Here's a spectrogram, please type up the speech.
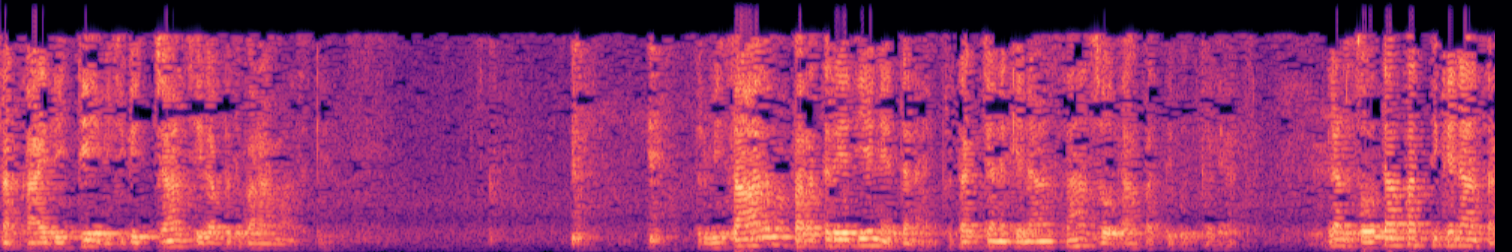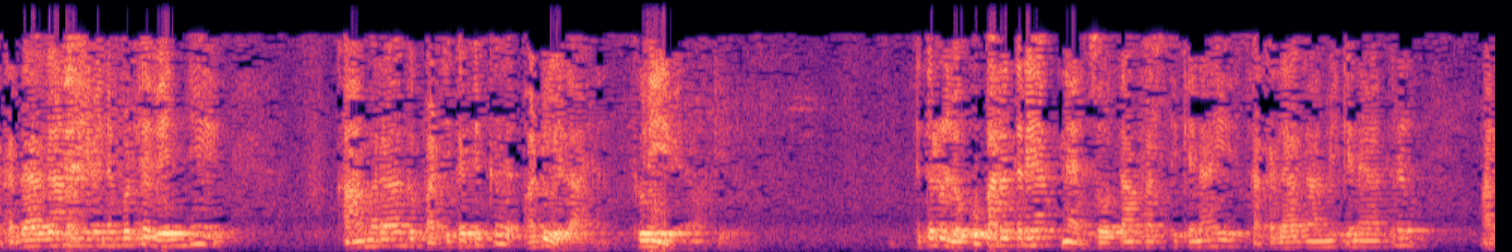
සක්කාය දිට්ඨි, විචිකිච්ඡා, සීලබ්බත පරාමාස විශාලම පරතරයේ තියෙන එතනයි. ප්‍රත්‍යක්ෂණ කෙනා සහ සෝතාපට්ටි පුද්ගලයා. ඊළඟ සෝතාපට්ටි කෙනා සකදාගාමී වෙනකොට වෙන්නේ කාමරාග පටික දෙක අඩු වෙලා යනවා. තුනී වෙනවා කියලා. ඒතර ලොකු පරතරයක් නැහැ. සෝතාපට්ටි කෙනයි සකදාගාමී කෙනා අතර අර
